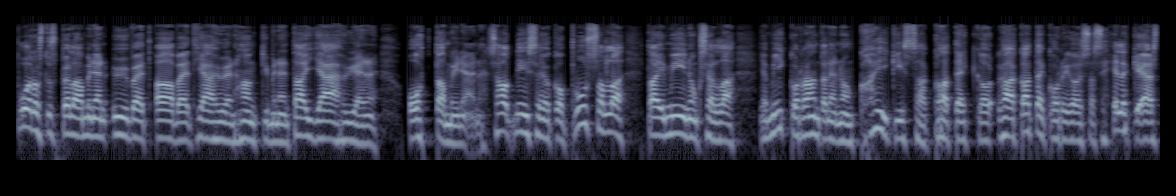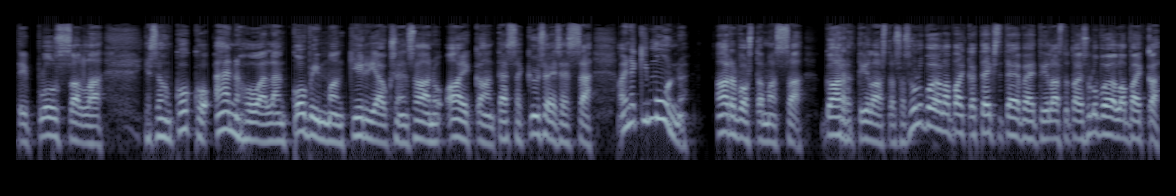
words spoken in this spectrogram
puolustuspelaaminen, YV, AV, jäähyen hankkiminen tai jäähyen ottaminen. Sä oot niissä joko plussalla tai miinuksella ja Mikko Rantanen on kaikissa katego- kategorioissa selkeästi plussalla ja se on koko NHLn kovimman kirjauksen saanut aikaan tässä kyseisessä, ainakin mun arvostamassa GAR-tilastossa. Sulla voi olla vaikka teksti-tv-tilasto tai sulla voi olla vaikka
